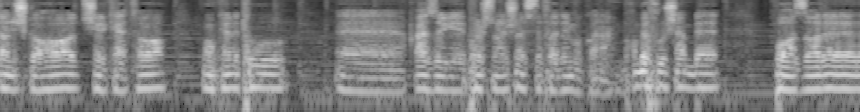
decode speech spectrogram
دانشگاه ها شرکت ها ممکنه تو غذای پرسونالشون استفاده می‌کنن. می‌خوام بفروشم به بازار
